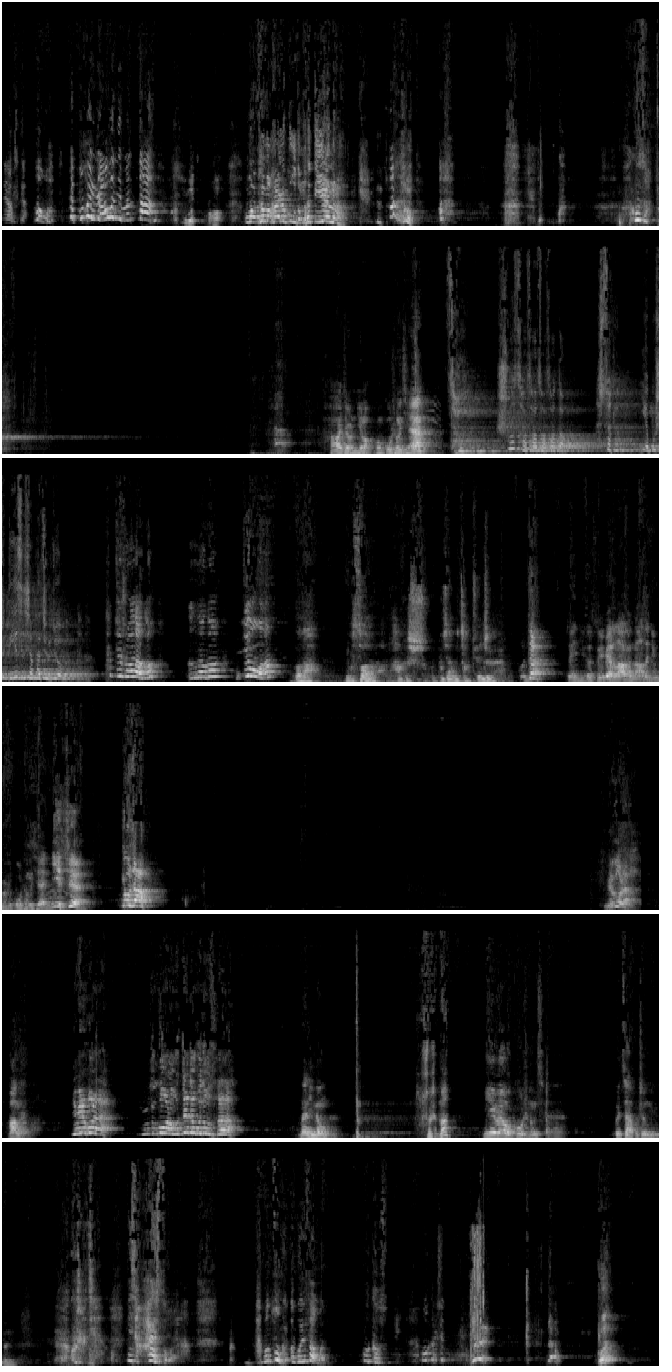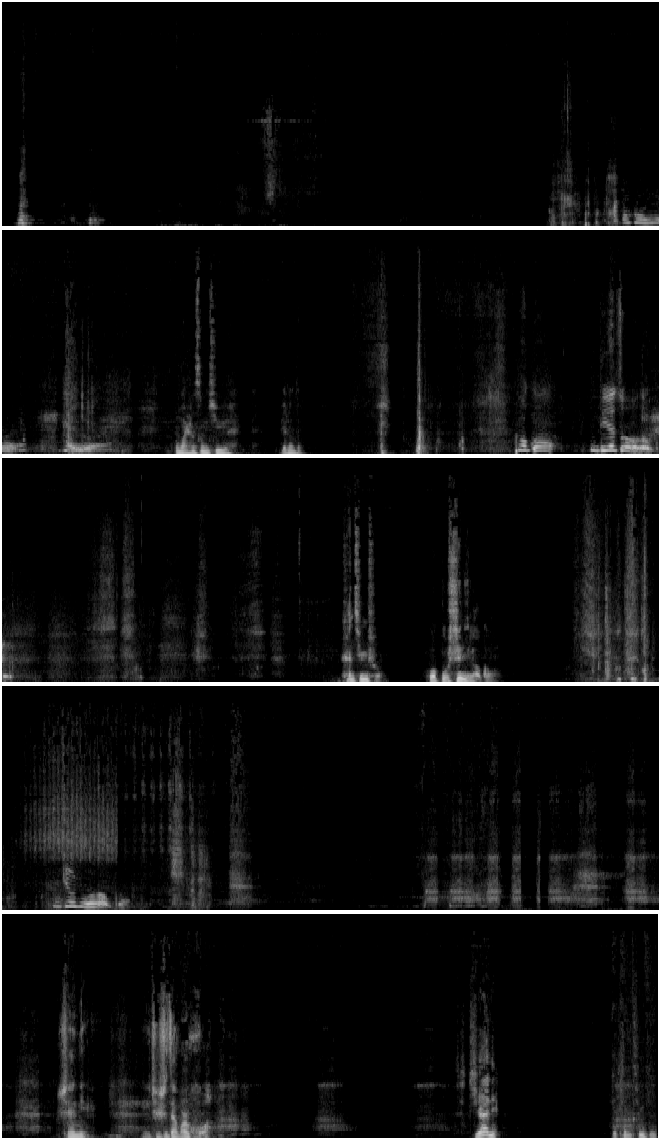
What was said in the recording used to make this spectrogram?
你要是敢碰我，他不会饶了你们的。顾总，我他妈还是顾总他爹呢！顾总，他就是你老公顾承前。操，说曹操曹操到，算了，也不是第一次向他求救了。他就是我老公，老公救我！老大，要不算了吧，他可是首都顾家的掌权者。滚蛋！这女的随便拉个男的就说是顾承前，你也信？给我上！别过来！放开他！你别过来！你过来，我真的会弄死他的！那你弄他？说什么？你以为我顾承前会在乎这么一个女人？顾承前，你想害死我呀？还不做鬼都违反我的！我告诉你，我可是……滚！我好热，好热。我马上送你去医院，别乱动。老公，你别走了，看清楚，我不是你老公。你就是我老公。珍妮，你这是在玩火。珍妮，我看你清楚。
